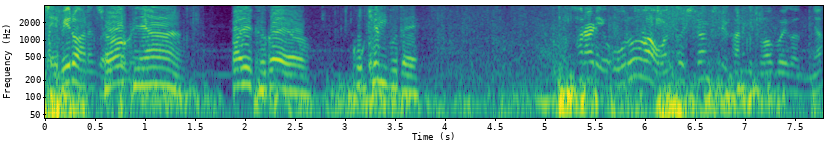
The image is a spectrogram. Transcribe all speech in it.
재미로 하는. 저 그냥 거의 그거예요 고캠 부대 차라리 오로라 원소 실험실 가는 게 좋아 보이거든요.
